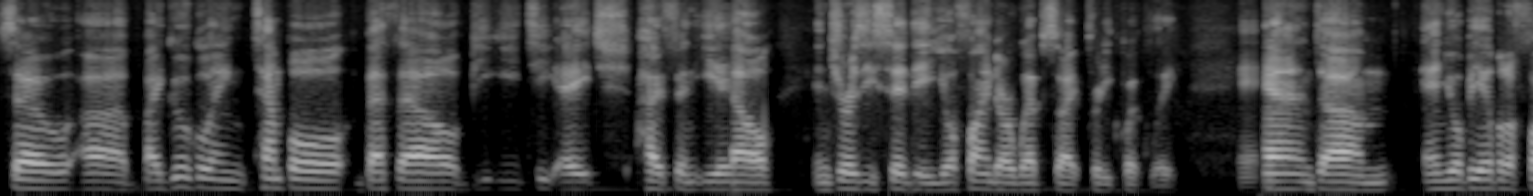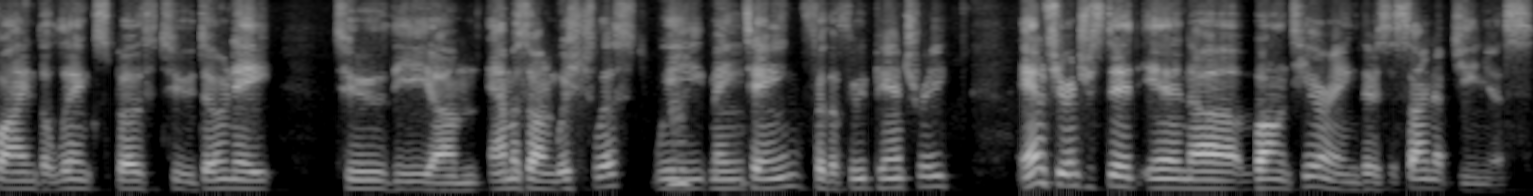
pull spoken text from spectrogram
so uh, by Googling Temple Bethel, B E T H hyphen E L in Jersey City, you'll find our website pretty quickly. And, um, and you'll be able to find the links both to donate to the um, Amazon wish list we mm-hmm. maintain for the food pantry. And if you're interested in uh, volunteering, there's a sign up genius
